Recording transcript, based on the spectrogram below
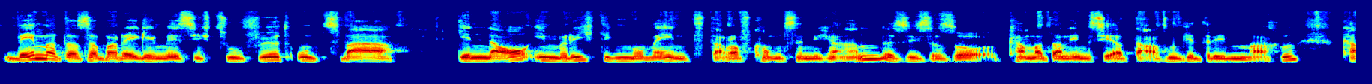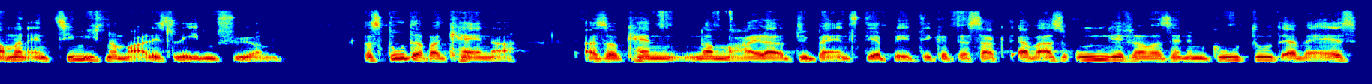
Wenn man das aber regelmäßig zuführt, und zwar genau im richtigen Moment, darauf kommt es nämlich an, das ist also, kann man dann eben sehr datengetrieben machen, kann man ein ziemlich normales Leben führen. Das tut aber keiner also kein normaler Typ 1 Diabetiker, der sagt, er weiß ungefähr, was einem gut tut, er weiß,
